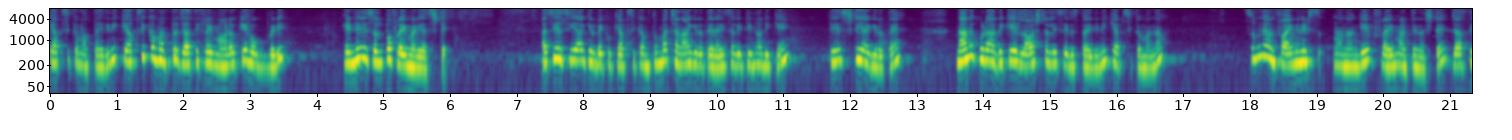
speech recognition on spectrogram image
ಕ್ಯಾಪ್ಸಿಕಮ್ ಹಾಕ್ತಾಯಿದ್ದೀನಿ ಕ್ಯಾಪ್ಸಿಕಮ್ ಅಂತೂ ಜಾಸ್ತಿ ಫ್ರೈ ಮಾಡೋಕ್ಕೆ ಹೋಗಬೇಡಿ. ಎಣ್ಣೆಲಿ ಸ್ವಲ್ಪ ಫ್ರೈ ಮಾಡಿ ಅಷ್ಟೇ. ಹಸಿ ಹಸಿಯಾಗಿರಬೇಕು ಕ್ಯಾಪ್ಸಿಕಮ್ ತುಂಬ ಚೆನ್ನಾಗಿರುತ್ತೆ ರೈಸಲ್ಲಿ ತಿನ್ನೋದಕ್ಕೆ. ಟೇಸ್ಟಿಯಾಗಿರುತ್ತೆ ನಾನು ಕೂಡ ಅದಕ್ಕೆ ಲಾಸ್ಟಲ್ಲಿ ಸೇರಿಸ್ತಾ ಇದ್ದೀನಿ ಕ್ಯಾಪ್ಸಿಕಮನ್ನು ಸುಮ್ಮನೆ ಒಂದು ಫೈವ್ ಮಿನಿಟ್ಸ್ ನಾನು ಹಂಗೆ ಫ್ರೈ ಮಾಡ್ತೀನಿ ಅಷ್ಟೇ. ಜಾಸ್ತಿ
